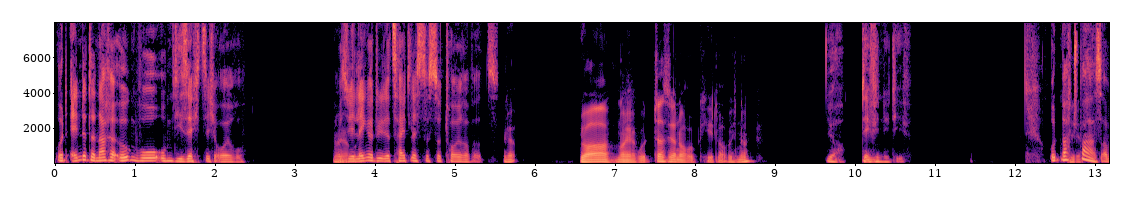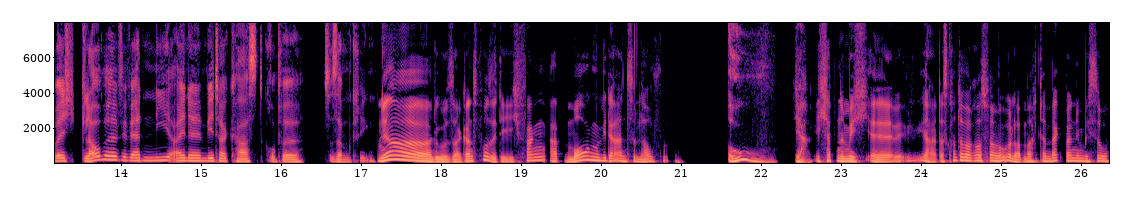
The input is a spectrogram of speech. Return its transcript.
und endet dann nachher irgendwo um die 60 Euro. Also je ja, länger du dir Zeit lässt, desto teurer wird's. ja naja, gut. Das ist ja noch okay, glaube ich, ne? Ja, definitiv. Und macht Ja. Spaß, aber ich glaube, wir werden nie eine Metacast-Gruppe zusammenkriegen. Ja, du sei ganz vorsichtig. Ich fange ab morgen wieder an zu laufen. Oh. Ja, ich habe nämlich, äh, ja, das kommt aber raus, wenn man Urlaub macht. Da merkt man nämlich so,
